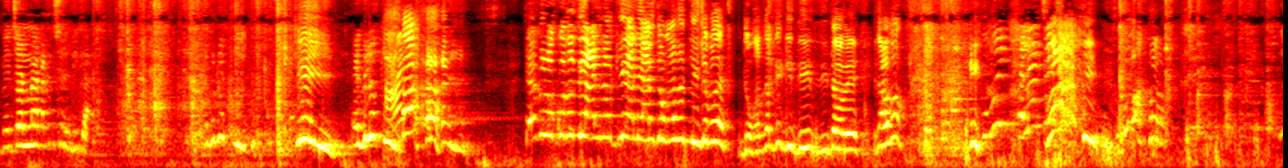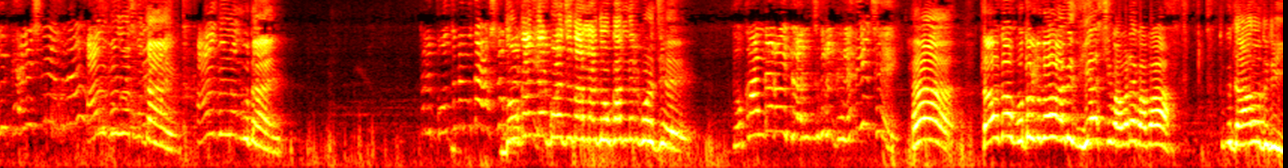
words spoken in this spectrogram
বেচন মারা ছেড়ে দিকে। এগুলো কি? কি? এগুলো কি! এগুলো কোথা দিয়ে আইলো কি আরে আমি দোকানদার দিয়েছে বোধহয় দোকানদারকে কি দিয়ে দিতে হবে? যাও তো। কোথায়? পেলাম কোথায়? দোকানদার করেছে তার মানে দোকানদার করেছে। দোকানদার ওই ঢেলে দিয়েছে? হ্যাঁ দাও দাও বোতলটা দাও আমি দিয়ে আসছি বাবা রে বাবা। তুমি দাও দিদি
